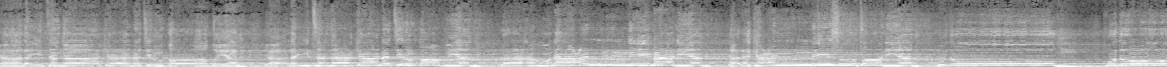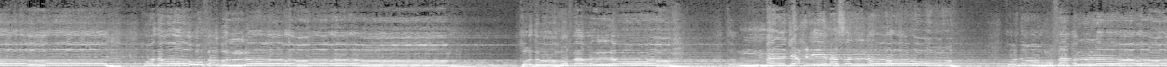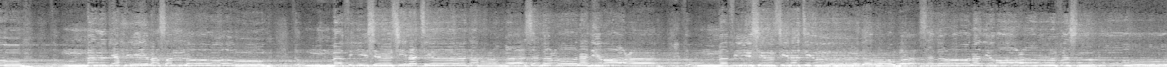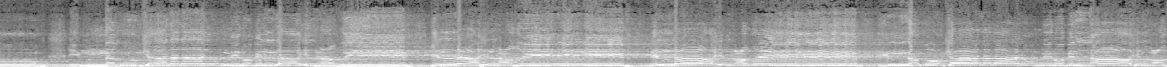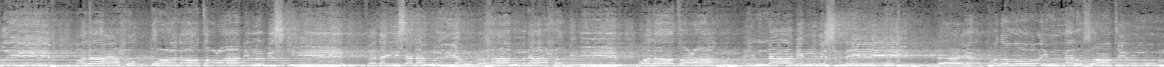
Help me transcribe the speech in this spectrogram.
يا ليتها كانت القاضية يا ليتها كانت القاضية. ما أغنى عني مالية هلك عني سلطانية. خذوه خذوه خذوه فغلوه خذوه فغلوه. ثم الجحيم صلوه. خذوه فغلوه. ثم الجحيم صلوه. ثم في سلسلة درعها سبعون ذراعا. ثم في سلسلة درعها سبعون ذراعا فاسلكوه. إنه كان لا يؤمن بالله العظيم. بالله العظيم بالله العظيم. إنه كان لا يؤمن بالله العظيم ولا يحض على طعام المسكين. فليس له اليوم هاهنا حميم ولا طعام إلا من غسلين لا يأكله إلا الخاطئون.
